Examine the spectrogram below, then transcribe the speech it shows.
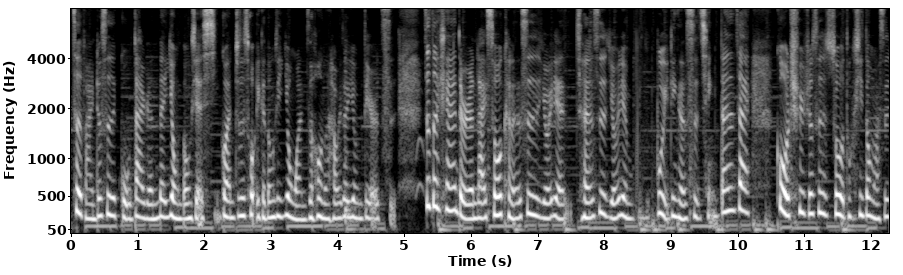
这反正就是古代人类用东西的习惯，就是说一个东西用完之后呢，还会再用第二次。这对现在的人来说，可能是有一点，可能是有一点不不一定的事情。但是在过去，就是所有东西都嘛是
